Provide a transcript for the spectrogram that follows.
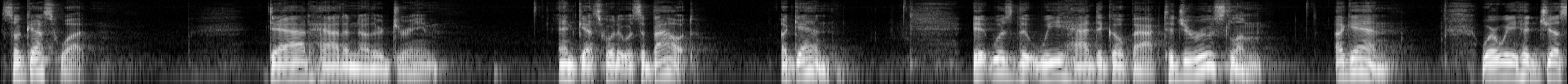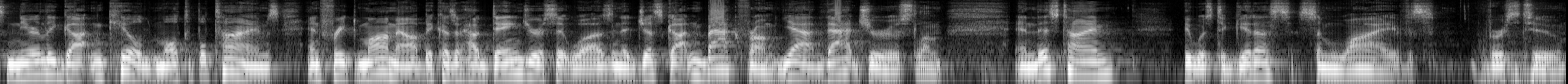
So, guess what? Dad had another dream. And guess what it was about? Again. It was that we had to go back to Jerusalem again, where we had just nearly gotten killed multiple times and freaked mom out because of how dangerous it was and had just gotten back from. Yeah, that Jerusalem. And this time, it was to get us some wives. Verse 2.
